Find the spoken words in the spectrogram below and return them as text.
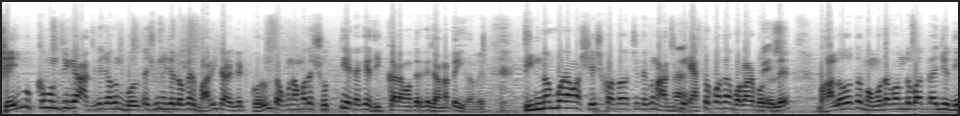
সেই মুখ্যমন্ত্রীকে আজকে যখন বলতে শুনি যে লোকের বাড়ি টার্গেট করুন তখন আমাদের সত্যি এটাকে ধিক্কার আমাদেরকে জানাতেই হবে। তিন নম্বর আমার শেষ কথা হচ্ছে দেখুন আজকে হ্যাঁ। এত কথা বলার বদলে ভালো হতো মমতা বন্দ্যোপাধ্যায় যদি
